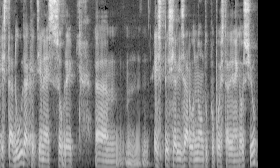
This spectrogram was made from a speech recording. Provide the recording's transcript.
esta, duda que tienes sobre eh, especializar o no tu propuesta de negocio.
